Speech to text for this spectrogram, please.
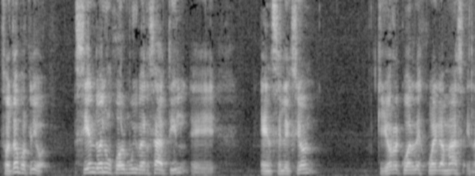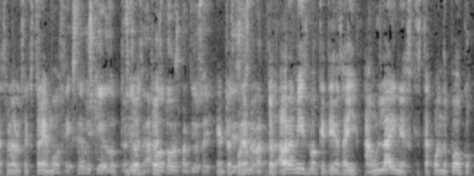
sobre todo porque digo, siendo él un jugador muy versátil, eh, en selección que yo recuerde, juega más en la zona de los extremos. Extremo izquierdo. Entonces, ha jugado todos los partidos ahí. Entonces, por ejemplo, ahora mismo que tienes ahí a un Laines que está jugando poco,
